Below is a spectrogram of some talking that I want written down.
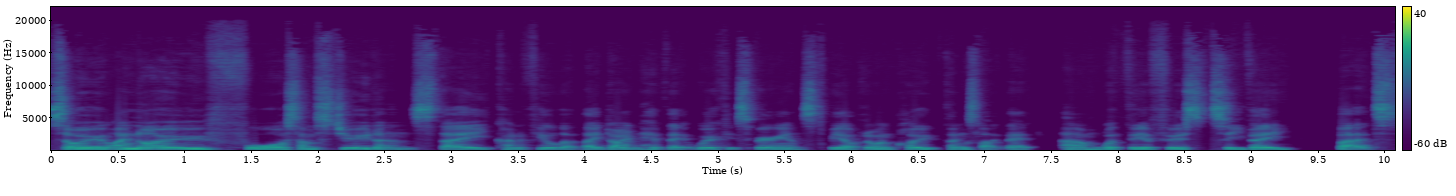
So I know for some students, they kind of feel that they don't have that work experience to be able to include things like that um, with their first CV. But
